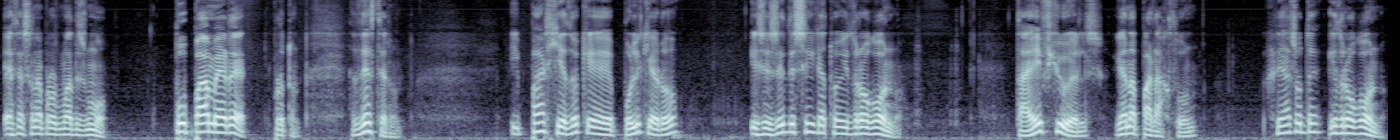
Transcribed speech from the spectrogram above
έθεσε ένα προβληματισμό. Πού πάμε ρε, πρώτον. Δεύτερον, υπάρχει εδώ και πολύ καιρό η συζήτηση για το υδρογόνο. Τα e-fuels για να παραχθούν χρειάζονται υδρογόνο.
